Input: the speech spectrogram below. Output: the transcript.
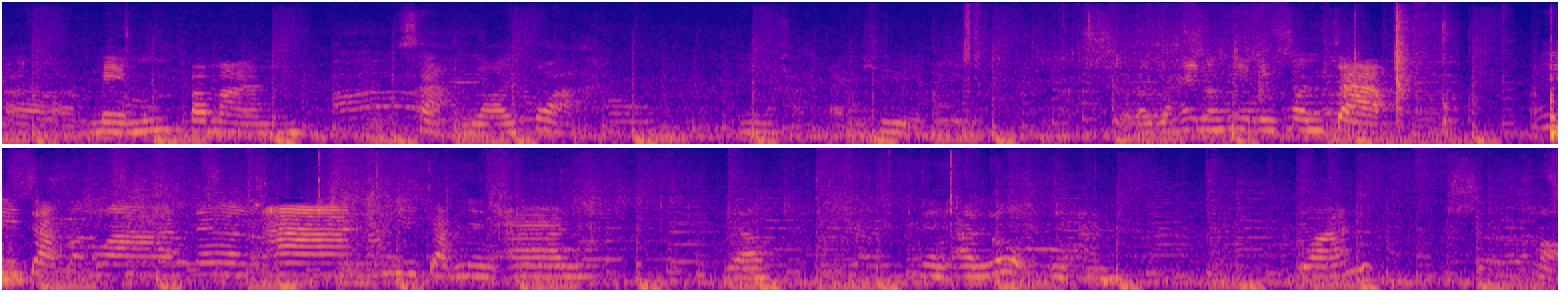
เอ่อเมมประมาณ 300 กว่า นี่นะคะรายชื่ออยู่ในนี้เดี๋ยวเราจะให้น้องทีเป็นคนจับน้องทีจับรางวัลหนึ่งอันน้องทีจับหนึ่งอันเดี๋ยวหนึ่งอันลูกหนึ่งอันวัน ขอ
